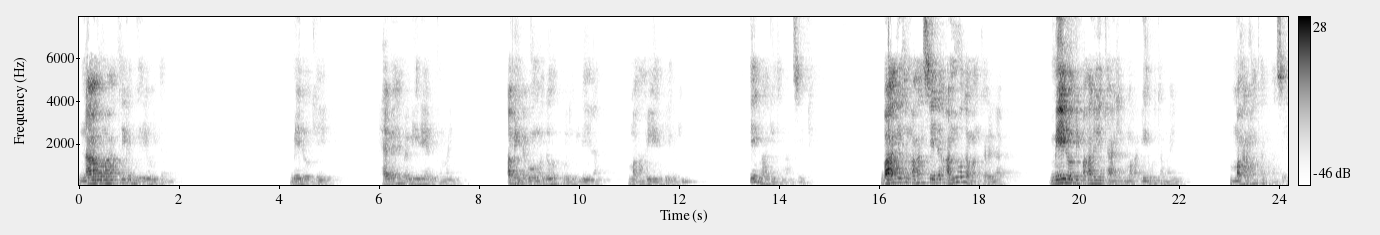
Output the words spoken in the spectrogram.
නාම මාත්‍රික වීරයෝ විතරයි. මේ ලෝකේ හැබැයිම වීරයන්ට තමයි අපි හැමෝම දොහොත් මුදුන් දීලා මහ වීර කියලා කිව්වේ. ඒ භාග්‍යතුන් වහන්සේට. භාග්‍යතුන් වහන්සේට අනුව ගමන් කරලා මේ ලෝකෙ පහළ වෙච්ච අනික් මහ විරු තමයි මහරහතන් වහන්සේ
